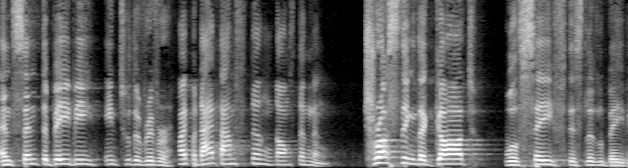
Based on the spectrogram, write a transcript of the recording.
and sent the baby into the river, trusting that God will save this little baby.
